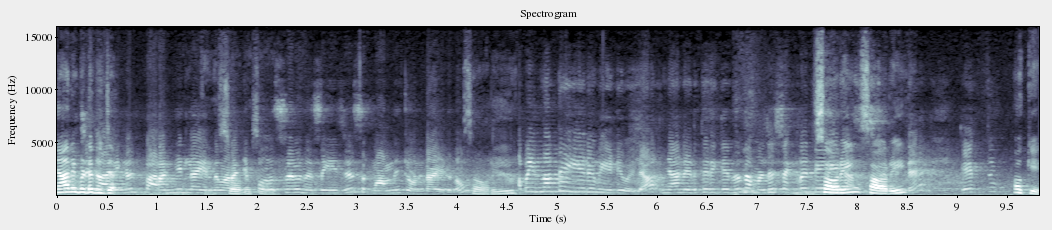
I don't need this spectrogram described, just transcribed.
ഞാൻ ഇവിടെ പറഞ്ഞില്ല എന്ന് പറഞ്ഞ് പേഴ്സണൽ മെസ്സേജസ് വന്നിട്ടുണ്ടായിരുന്നു. സോറി അപ്പൊ ഇന്നത്തെ ഈ ഒരു വീഡിയോയിൽ ഞാൻ എടുത്തിരിക്കുന്നത് നമ്മുടെ സെക്രട്ടറി സോറി സോറി ഓക്കെ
